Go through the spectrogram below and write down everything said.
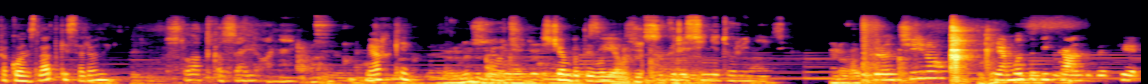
Какой он сладкий, соленый? Сладко-соленый. Мягкий? Очень. С чем бы ты его ел? С гресини туринези. Il peperoncino che è molto piccante perché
